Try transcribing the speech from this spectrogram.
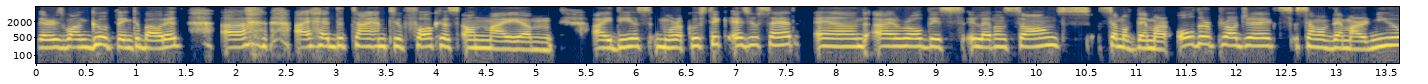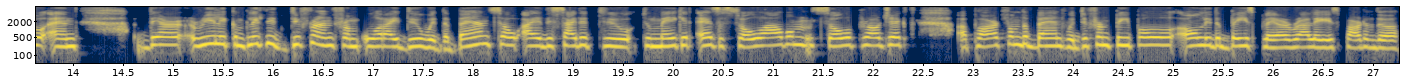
there is one good thing about it. Uh, I had the time to focus on my um, ideas, more acoustic, as you said. And I wrote these 11 songs. Some of them are older projects, some of them are new, and they're really completely different from what I do with the band. So I decided to to make it as a solo album, solo project, apart from the band with different people. Only the bass player Raleigh is part of the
